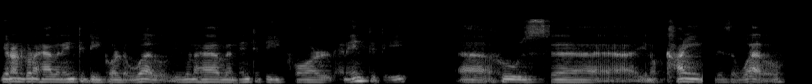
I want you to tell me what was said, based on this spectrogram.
you're not going to have an entity called a well. You're going to have an entity called an entity uh, whose uh, you know kind is a well,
